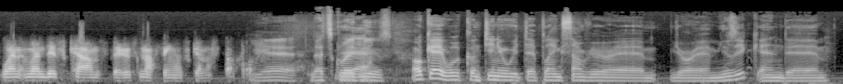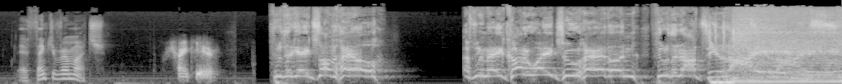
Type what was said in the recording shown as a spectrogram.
when when this comes, there is nothing that's gonna stop us. Yeah, that's great yeah. news. Okay, we'll continue with uh, playing some of your um, your uh, music, and um, uh, thank you very much. Thank you. Through the gates of hell, as we make our way to heaven, through the Nazi lines.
